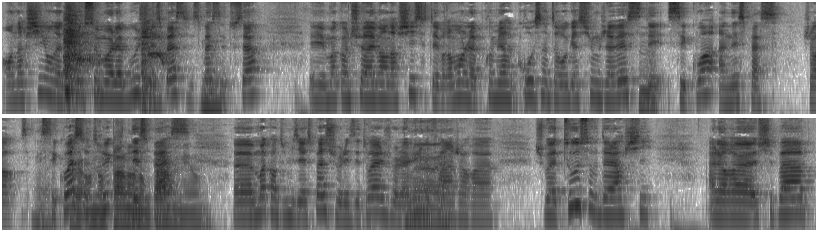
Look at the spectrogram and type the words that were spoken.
en archi, on a toujours ce mot à la bouche, l'espace, l'espace Mm. et tout ça. Et moi, quand je suis arrivée en archi, c'était vraiment la première grosse interrogation que j'avais, c'était c'est quoi un espace? Genre, Ouais. c'est quoi Ouais, ce truc d'espace? on- Euh, Moi, quand tu me dis espace, je vois les étoiles, je vois la lune, ouais. enfin, genre, euh, je vois tout sauf de l'archi. Alors, euh, je sais pas,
